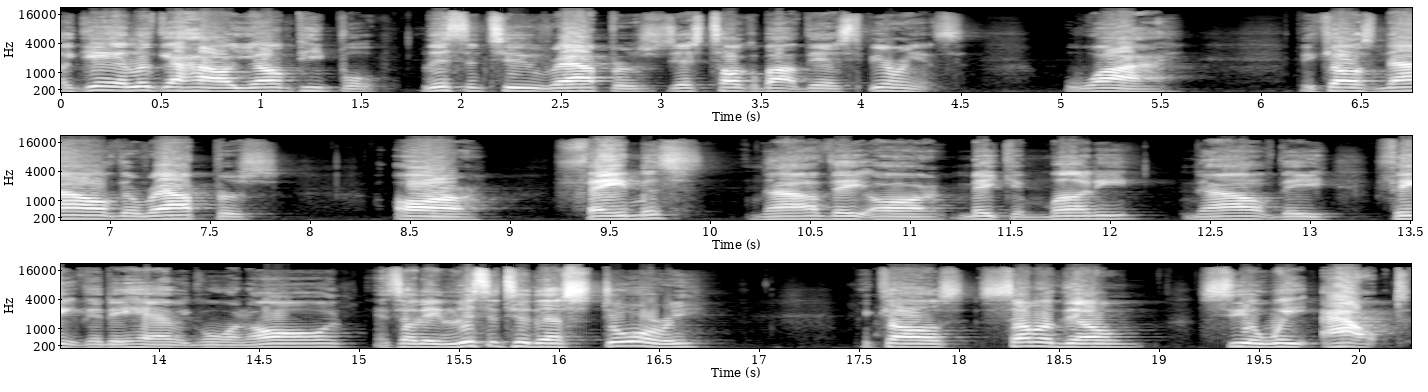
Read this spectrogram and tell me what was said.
Again, look at how young people listen to rappers just talk about their experience. Why? Because now the rappers are famous. Now they are making money. Now they think that they have it going on. And so they listen to their story because some of them see a way out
